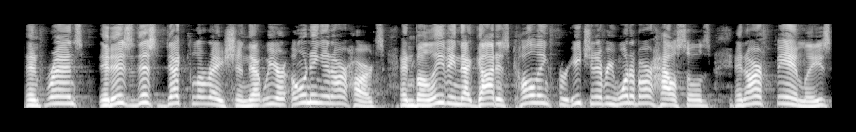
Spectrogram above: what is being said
And friends, it is this declaration that we are owning in our hearts and believing that God is calling for each and every one of our households and our families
